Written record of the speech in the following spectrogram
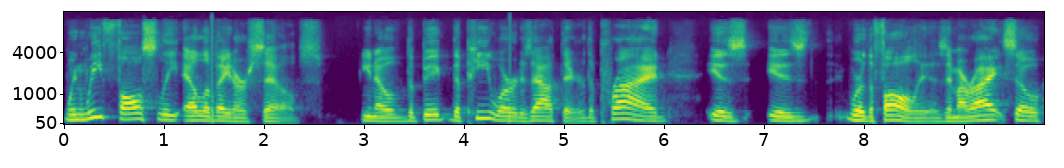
when we falsely elevate ourselves. You know, the big the P word is out there. The pride is is where the fall is. Am I right? So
